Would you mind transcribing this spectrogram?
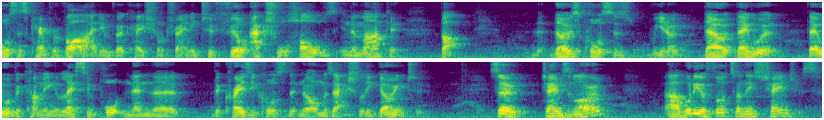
courses can provide in vocational training to fill actual holes in the market. But th- those courses, you know, they were, they were they were becoming less important than the the crazy courses that no one was actually going to. So, James and Lauren, uh, what are your thoughts on these changes?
